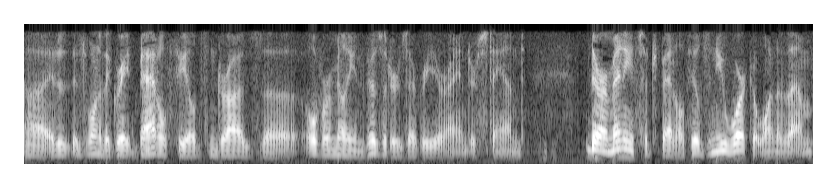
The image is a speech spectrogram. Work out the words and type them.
Uh, it is one of the great battlefields and draws uh, over a million visitors every year, I understand. There are many such battlefields, and you work at one of them.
